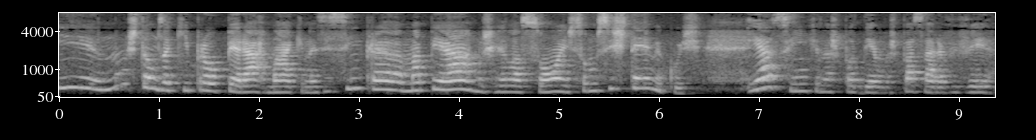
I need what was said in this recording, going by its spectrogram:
e não estamos aqui para operar máquinas, e sim para mapearmos relações, somos sistêmicos. E é assim que nós podemos passar a viver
